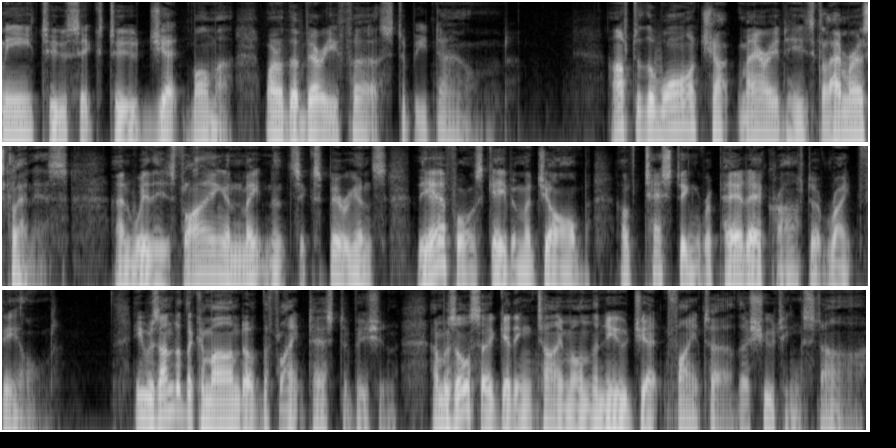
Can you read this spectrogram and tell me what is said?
ME 262 jet bomber, one of the very first to be downed. After the war, Chuck married his glamorous Glennis and with his flying and maintenance experience, the Air Force gave him a job of testing repaired aircraft at Wright Field. He was under the command of the Flight Test Division and was also getting time on the new jet fighter, the Shooting Star.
